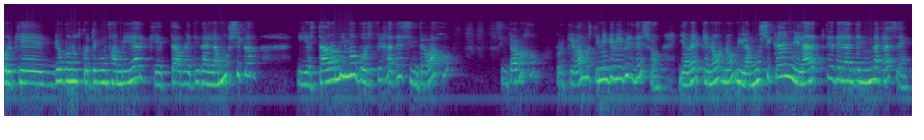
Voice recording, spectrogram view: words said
porque yo conozco, tengo un familiar que está metida en la música y está ahora mismo, pues fíjate, sin trabajo, sin trabajo, porque vamos, tienen que vivir de eso y a ver que no, no, ni la música ni el arte de, de ninguna clase.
